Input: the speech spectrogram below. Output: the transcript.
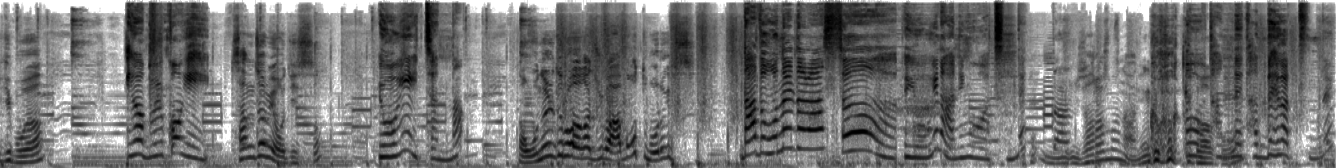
이게 뭐야? 이거 물고기 상점이 어디 있어? 여기 있지 않나? 나 오늘 들어와가지고 아무것도 모르겠어 나도 오늘 들어왔어 여긴 아닌 것 같은데? 이, 이 사람은 아닌 것 같기도 어 하고 단대 단대 같은데?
